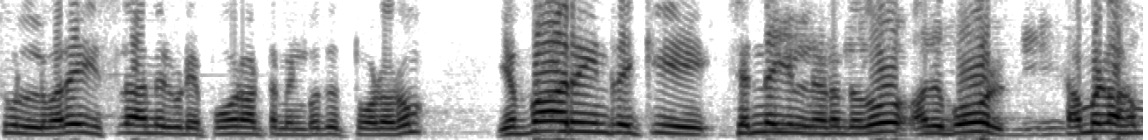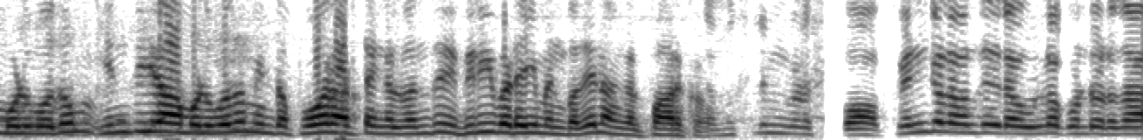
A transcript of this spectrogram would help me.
சூழல் வரை இஸ்லாமியர்களுடைய போராட்டம் என்பது தொடரும். எவ்வாறு இன்றைக்கு சென்னையில் நடந்ததோ அதுபோல் தமிழகம் முழுவதும் இந்தியா முழுவதும் இந்த போராட்டங்கள் வந்து விரிவடையும் என்பதை நாங்கள் பார்க்கிறோம் முஸ்லிம்களோட இப்போ பெண்களை வந்து இதுல உள்ள கொண்டு வரதா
